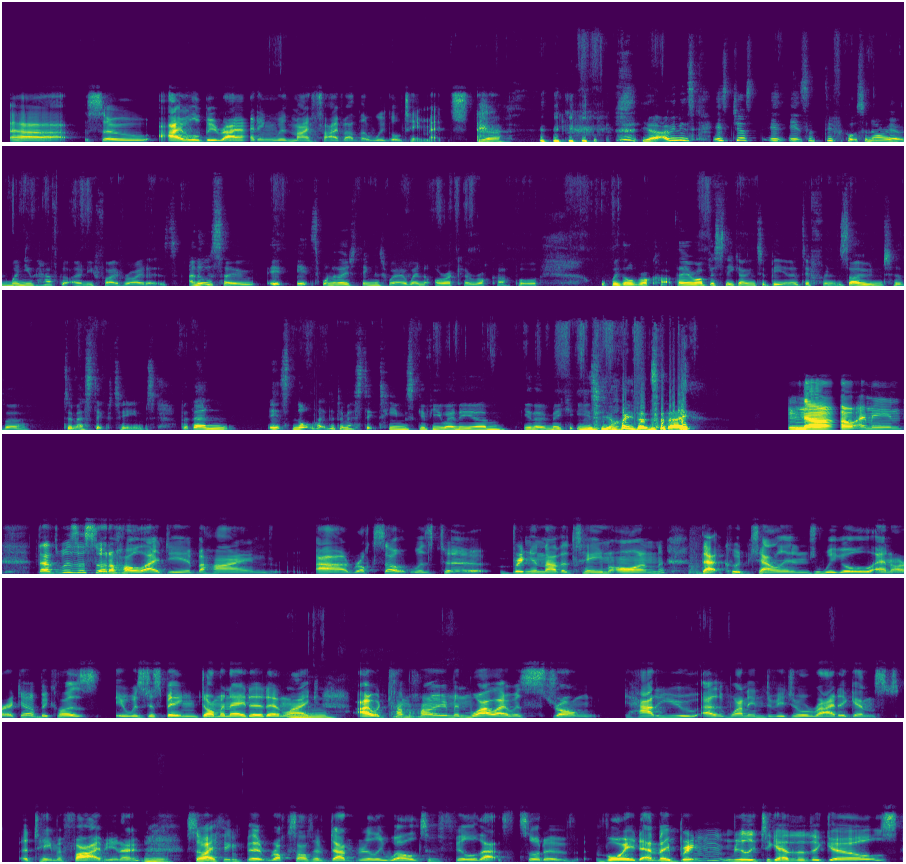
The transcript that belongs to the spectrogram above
Uh, so I will be riding with my five other Wiggle teammates. Yeah. yeah, I mean it's it's just it, it's a difficult scenario, and when you have got only five riders, and also it, it's one of those things where when Orica rock up or Wiggle rock up, they're obviously going to be in a different zone to the domestic teams. But then it's not like the domestic teams give you any um you know make it easy either today. No, I mean that was a sort of whole idea behind uh, Roxsolt was to bring another team on that could challenge Wiggle and Orica because it was just being dominated and like mm. I would come home and while I was strong, how do you as one individual ride against a team of five, you know? Mm. So I think that Roxsolt have done really well to fill that sort of void and they bring really together the girls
